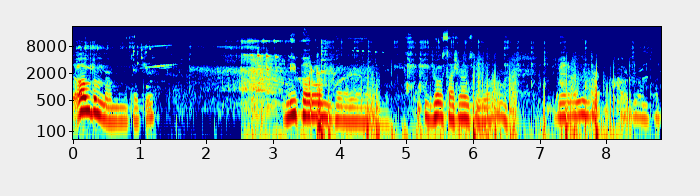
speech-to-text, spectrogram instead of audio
Aldım ben bunu peki. Bir para on para yani. Çok saçma bir söz var ama. Biber alınca pardon para.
